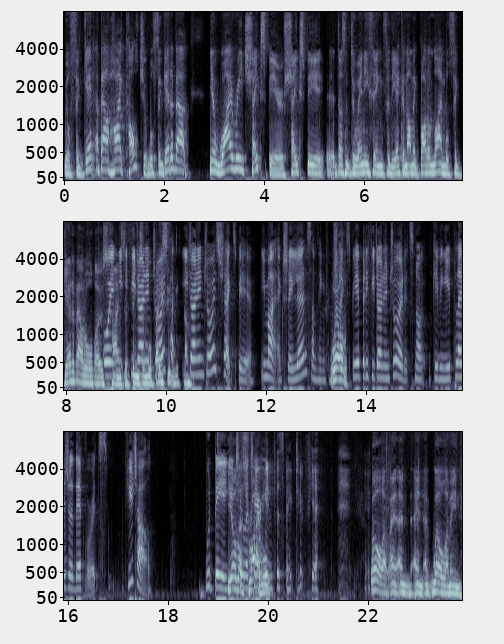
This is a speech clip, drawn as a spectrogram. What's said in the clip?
We'll forget about high culture. We'll forget about you know, why read Shakespeare if Shakespeare uh, doesn't do anything for the economic bottom line? We'll forget about all those or kinds if of you things. Don't we'll enjoy, you don't enjoy Shakespeare. You might actually learn something from well, Shakespeare, but if you don't enjoy it, it's not giving you pleasure. Therefore, it's futile. Would be a utilitarian right. well, perspective, yeah. well, and, and, and well, I mean,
